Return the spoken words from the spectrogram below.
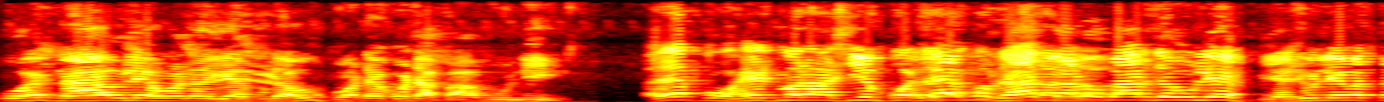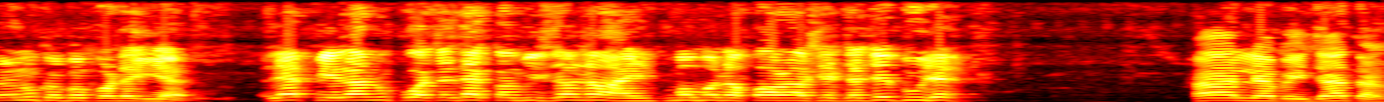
પોહેટ ના આવ લેવાના યાર બુડા. હું ગોડા ગોડા ભાવ બોલી. અરે પોહેટમાં રાશિ એમ પોચ હું રાત દાડો બહાર જવું લે. ભેજો લેવા તને ખબર પડે યાર. એટલે પેલાનું પોચ હજાર કમિશન આઈન્ટમાં મને અપાવડા છે જજે તું છે હા લે ભાઈ જાતા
